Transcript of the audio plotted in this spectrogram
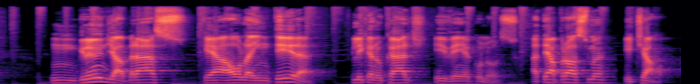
Um grande abraço Quer a aula inteira? Clica no card e venha conosco. Até a próxima e tchau!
